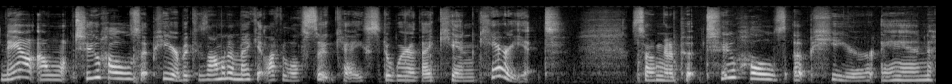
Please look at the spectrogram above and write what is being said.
Now I want two holes up here because I'm going to make it like a little suitcase to where they can carry it. So I'm going to put two holes up here and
